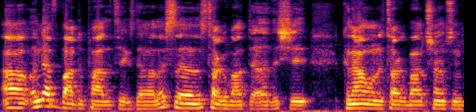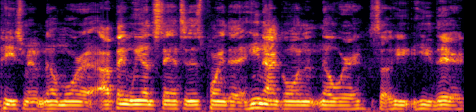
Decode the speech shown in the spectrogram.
um, enough about the politics, dog. Let's uh, let's talk about the other shit, cause I don't want to talk about Trump's impeachment no more. I think we understand to this point that he not going nowhere, so he he there.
